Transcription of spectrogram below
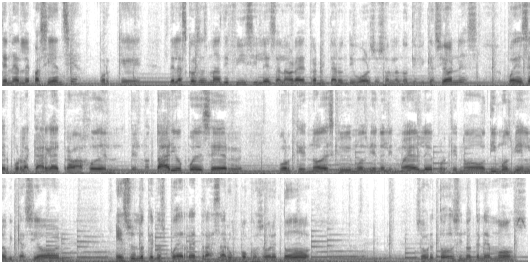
tenerle paciencia porque de las cosas más difíciles a la hora de tramitar un divorcio son las notificaciones. Puede ser por la carga de trabajo del, notario, puede ser porque no describimos bien el inmueble, porque no dimos bien la ubicación, eso es lo que nos puede retrasar un poco, sobre todo, sobre todo si no tenemos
